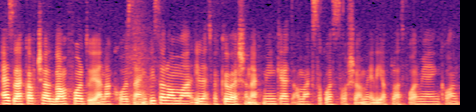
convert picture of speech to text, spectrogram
Ezzel kapcsolatban forduljanak hozzánk bizalommal, illetve kövessenek minket a megszokott social média platformjainkon.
